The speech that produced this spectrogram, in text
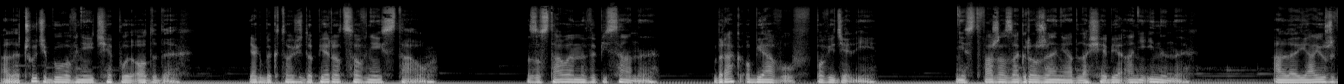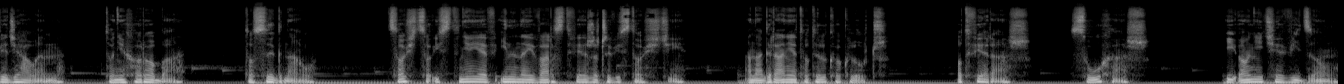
ale czuć było w niej ciepły oddech, jakby ktoś dopiero co w niej stał. Zostałem wypisany. Brak objawów, powiedzieli. Nie stwarza zagrożenia dla siebie ani innych. Ale ja już wiedziałem, to nie choroba, to sygnał. Coś, co istnieje w innej warstwie rzeczywistości, a nagranie to tylko klucz. Otwierasz, słuchasz i oni cię widzą.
